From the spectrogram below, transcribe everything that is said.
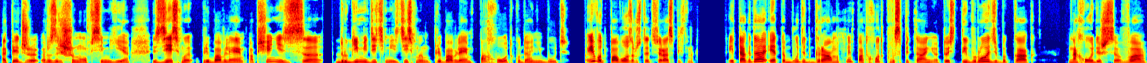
опять же, разрешено в семье. Здесь мы прибавляем общение с другими детьми. Здесь мы прибавляем поход куда-нибудь. И вот по возрасту это все расписано. И тогда это будет грамотный подход к воспитанию. То есть ты вроде бы как находишься в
